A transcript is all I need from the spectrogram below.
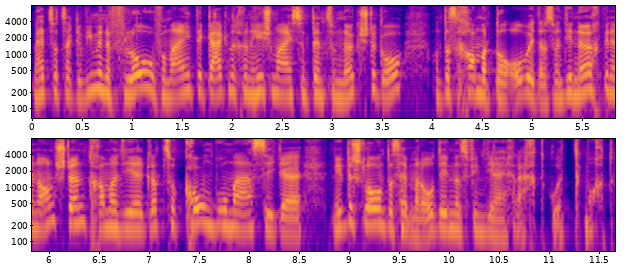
man hat sozusagen wie einen Flow vom einen Gegner hinschmeißen und dann zum nächsten gehen. Und das kann man hier auch wieder. Also wenn die nahe beieinander stehen, kann man die gerade so kombomässig äh, niederschlagen. Und das hat man auch drin. Das finde ich eigentlich recht gut gemacht.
